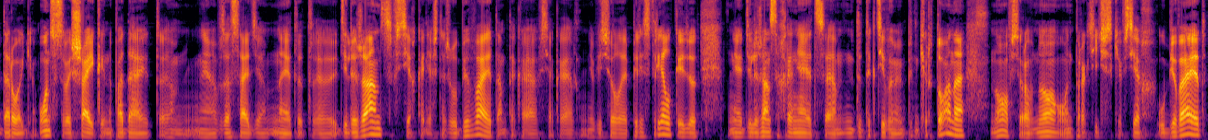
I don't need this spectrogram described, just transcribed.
дороги. Он со своей шайкой нападает в засаде на этот дилижанс. Всех, конечно же, убивает. Там такая всякая веселая перестрелка идет. Дилижанс сохраняется детективами Пинкертона, но все равно он практически всех убивает,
